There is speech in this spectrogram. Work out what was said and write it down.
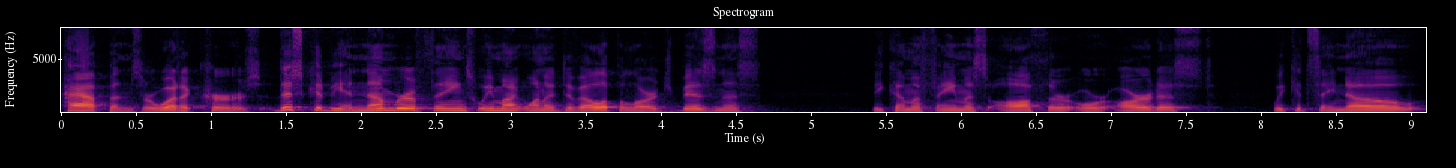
Happens or what occurs. This could be a number of things. We might want to develop a large business, become a famous author or artist. We could say, no,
